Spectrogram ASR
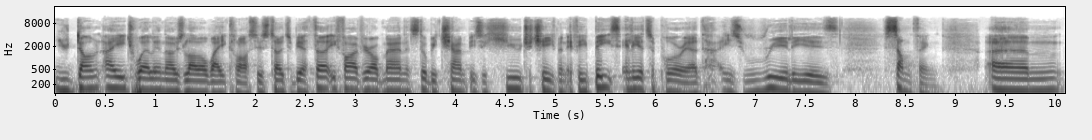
you don't age well in those lower weight classes. So to be a 35 year old man and still be champ is a huge achievement. If he beats Ilia Topuria, that is really is something. Um,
